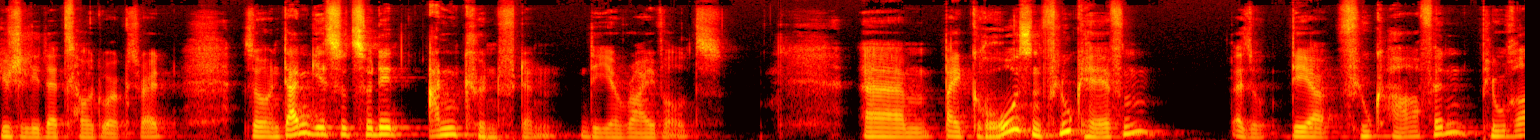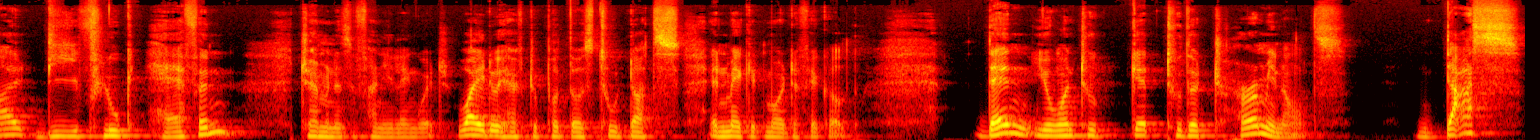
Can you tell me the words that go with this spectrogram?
usually that's how it works, right? So und dann gehst du zu den Ankünften, the arrivals. Ähm, bei großen Flughäfen, also der Flughafen, Plural, die Flughäfen, German is a funny language. Why do you have to put those two dots and make it more difficult? Then you want to get to the terminals. Das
